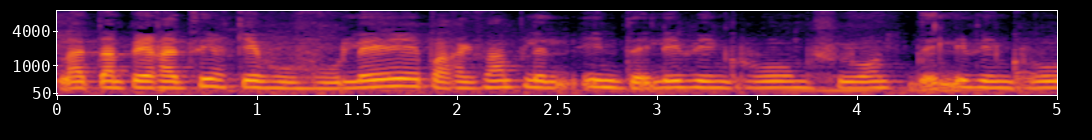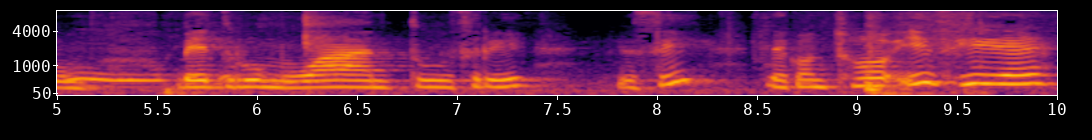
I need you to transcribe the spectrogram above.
la température que vous voulez. Par exemple, in the living room, if you want the living room, bedroom one, two, three. You see, the control is here.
